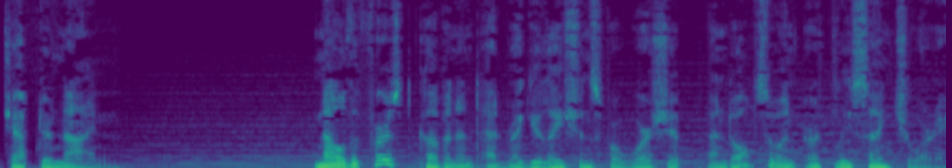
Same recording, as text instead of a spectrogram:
Chapter 9 Now the first covenant had regulations for worship and also an earthly sanctuary.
